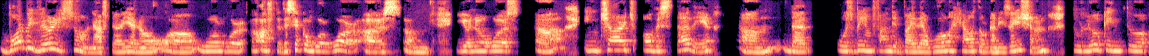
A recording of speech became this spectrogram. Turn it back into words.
Bowlby very soon after, you know, uh, World War, after the Second World War, as, um, you know, was uh, in charge of a study um, that was being funded by the World Health Organization to look into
